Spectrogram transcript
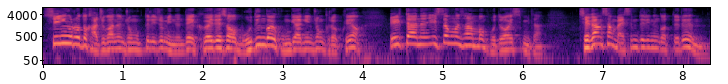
스윙으로도 가져가는 종목들이 좀 있는데 그거에 대해서 모든 걸 공개하기는 좀 그렇고요. 일단은 일성건설 한번 보도록 하겠습니다. 제가 항상 말씀드리는 것들은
